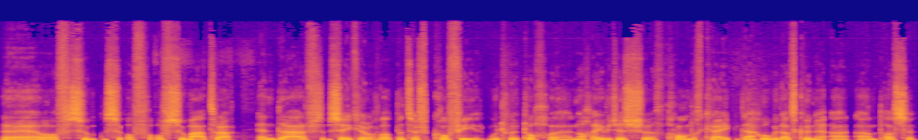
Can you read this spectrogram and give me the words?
uh, of, of, of, Sumatra. En daar, zeker wat betreft koffie, moeten we toch nog eventjes grondig kijken naar hoe we dat kunnen aanpassen.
